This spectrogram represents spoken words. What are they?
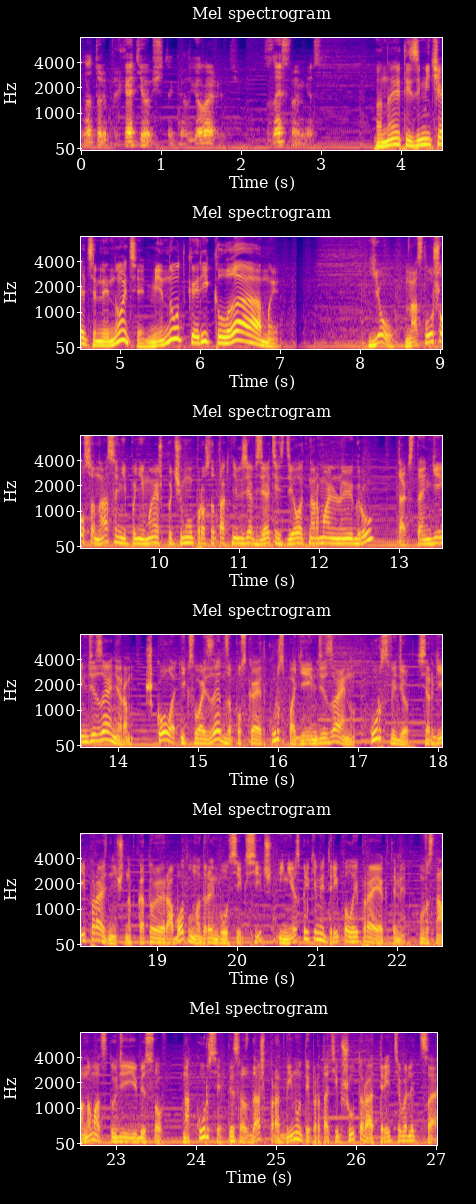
Натуре прекрати вообще так разговаривать. Знай свое место. А на этой замечательной ноте минутка рекламы. Йоу, наслушался нас и не понимаешь, почему просто так нельзя взять и сделать нормальную игру? Так стань геймдизайнером. Школа XYZ запускает курс по геймдизайну. Курс ведет Сергей Праздничнов, который работал над Rainbow Six Siege и несколькими AAA проектами, в основном от студии Ubisoft. На курсе ты создашь продвинутый прототип шутера от третьего лица.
